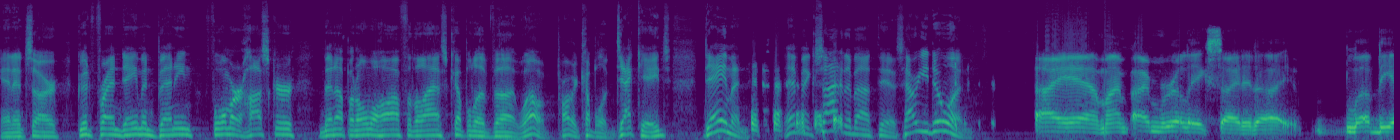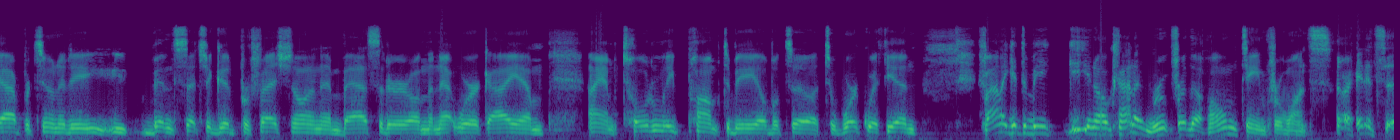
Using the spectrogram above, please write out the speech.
And it's our good friend Damon Benning, former Husker, been up in Omaha for the last couple of, uh, well, probably a couple of decades. Damon, I'm excited about this. How are you doing? I am. I'm. I'm really excited. I love the opportunity. You've been such a good professional and ambassador on the network. I am. I am totally pumped to be able to to work with you and finally get to be, you know, kind of root for the home team for once. All right. It's a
